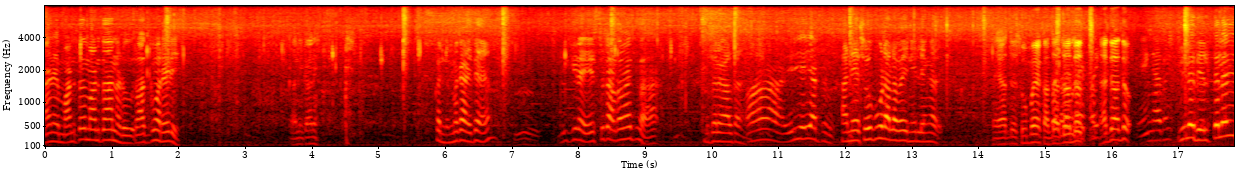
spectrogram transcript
ఆయన మండుతుంది మండుతా అన్నాడు. రాజ్ కుమార్ రెడీ. కానీ కానీ. ఒక నిమ్మకాయ అయితే నీకు ఇక్కడ వేస్తుంటే అర్థమవుతుందా? ముద్దలు కాలుతాను ఎయ్యి ఎయ్యి అంటాడు. అనే సూపు కూడా అలా పోయి నీళ్ళు ఏం కాదు. అద్దు సూపోయే అద్దు అద్దు అద్దు అద్దు. ఏం కాదు? వీళ్ళకి తెలుస్తలేదు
